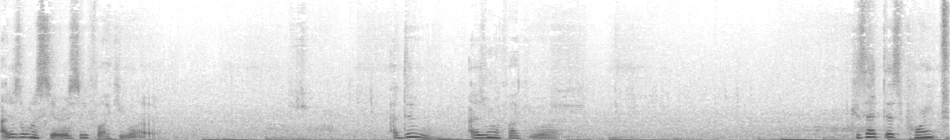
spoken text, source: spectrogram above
I just want to seriously fuck you up. I do. I just want to fuck you up. Because at this point,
